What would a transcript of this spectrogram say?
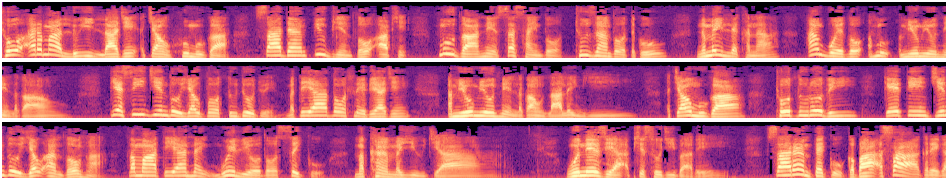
ထိုအရမလူဤလာခြင်းအကြောင်းဟူမူကားစာတန်ပြုပြင်သောအဖြစ်မှုသာနှင့်ဆက်ဆိုင်သောထူးဆန်းသောတကူနမိတ်လက္ခဏာအံ့ဘွယ်သောအမှုအမျိုးမျိုးနှင့်၎င်းပျက်စီးခြင်းသို့ရောက်သောသူတို့တွင်မတရားသောလှည့်ပြားခြင်းအမျိုးမျိုးနှင့်၎င်းလာလိမ့်မည်အကြောင်းမူကားထိုသူတို့သည်ကဲတင်ခြင်းသို့ရောက်အံ့သောငါတမာတရား၌မွေ့လျော်သောစိတ်ကိုမခံမယူကြ ဝန်းနေစရာအဖြစ်ဆိုးကြီးပါပဲစာရန်ဘက်ကိုကဘာအစအကလေးက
